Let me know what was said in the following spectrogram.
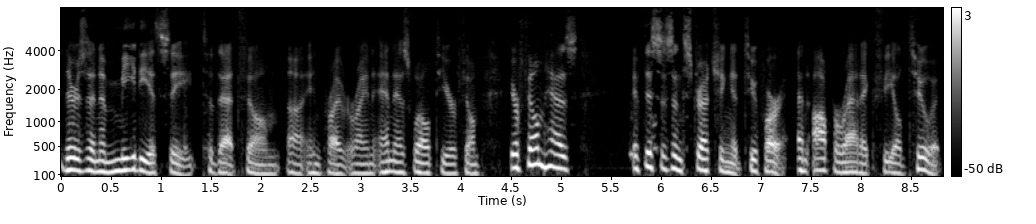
there's an immediacy to that film uh, in Private Ryan, and as well to your film. Your film has, if this isn't stretching it too far, an operatic feel to it.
